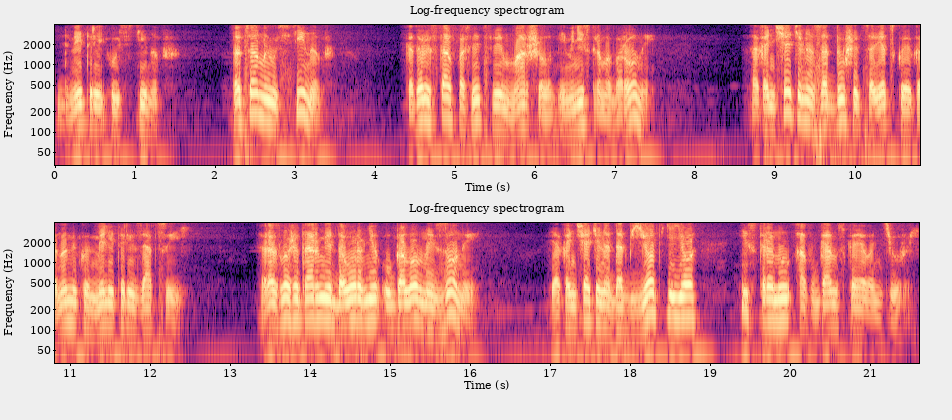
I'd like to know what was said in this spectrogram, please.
Дмитрий Устинов. Тот самый Устинов, который, став впоследствии маршалом и министром обороны, окончательно задушит советскую экономику милитаризацией, разложит армию до уровня уголовной зоны и окончательно добьет ее и страну афганской авантюрой.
